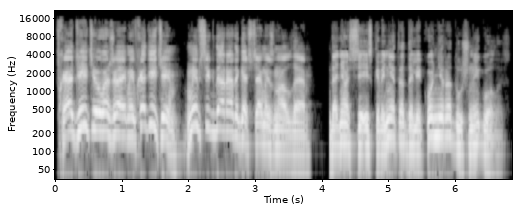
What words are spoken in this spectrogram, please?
«Входите, уважаемый, входите! Мы всегда рады гостям из Нолда!» Донесся из кабинета далеко не радушный голос.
